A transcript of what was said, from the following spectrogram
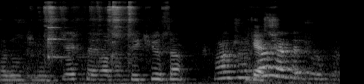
Hadi oturun. Geç baba. Çekiyorsan Lan çocuklar Geç. nerede çocuklar?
